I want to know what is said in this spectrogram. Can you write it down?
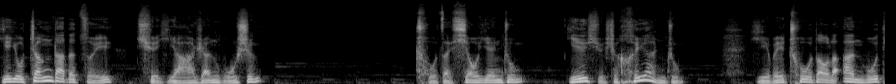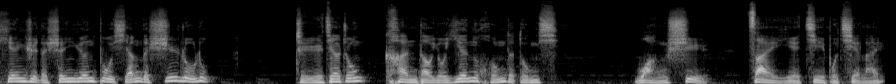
也有张大的嘴却哑然无声。处在硝烟中，也许是黑暗中，以为触到了暗无天日的深渊不详的湿漉漉，指甲中看到有嫣红的东西，往事再也记不起来。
